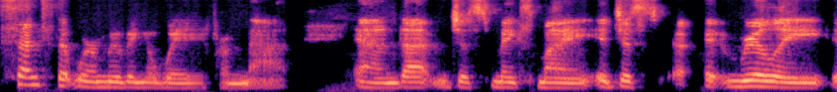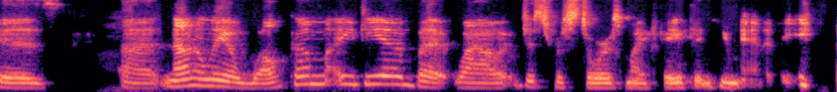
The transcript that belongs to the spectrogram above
sense that we're moving away from that. And that just makes my, it just, it really is uh, not only a welcome idea, but wow, it just restores my faith in humanity.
